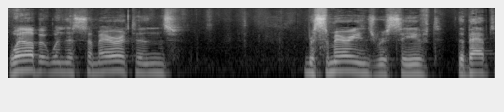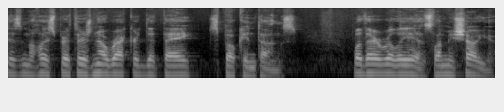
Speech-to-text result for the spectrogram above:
well, but when the Samaritans, the Samaritans received the baptism of the Holy Spirit, there's no record that they spoke in tongues. Well, there really is. Let me show you.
